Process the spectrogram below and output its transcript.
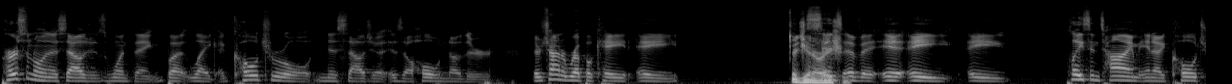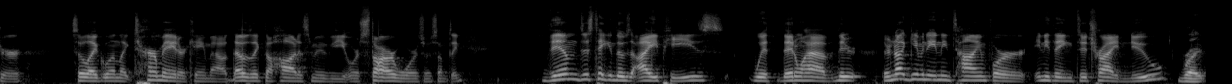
Personal nostalgia is one thing, but like a cultural nostalgia is a whole nother. They're trying to replicate a a sense generation. of a, a a a place and time in a culture. So like when like Terminator came out, that was like the hottest movie, or Star Wars or something. Them just taking those IPs with they don't have they're they're not giving any time for anything to try new. right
